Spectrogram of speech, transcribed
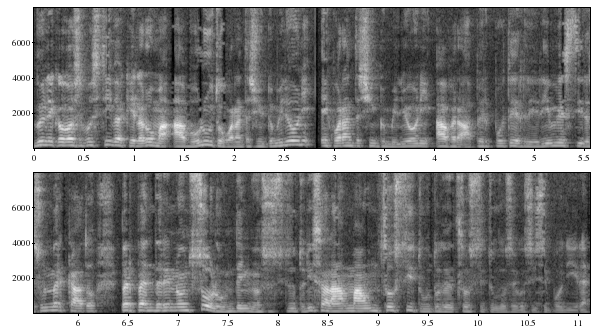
L'unica cosa positiva è che la Roma ha voluto 45 milioni e 45 milioni avrà per poterli reinvestire sul mercato per prendere non solo un degno sostituto di Salah ma un sostituto del sostituto se così si può dire.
